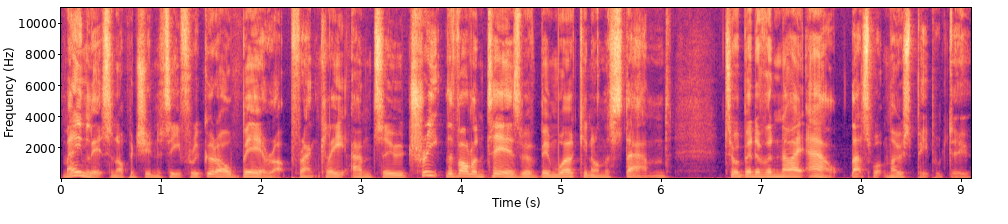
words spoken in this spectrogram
Mainly, it's an opportunity for a good old beer up, frankly, and to treat the volunteers who have been working on the stand to a bit of a night out. That's what most people do.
